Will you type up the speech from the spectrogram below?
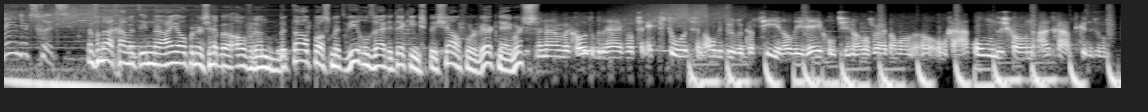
Meindert Schut. En vandaag gaan we het in Eye Openers hebben over een betaalpas met wereldwijde dekking speciaal voor werknemers. Met name bij grote bedrijven wat ze echt stoort zijn al die bureaucratie en al die regeltjes en alles waar het allemaal eh, om gaat. Om dus gewoon uitgaven te kunnen doen.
